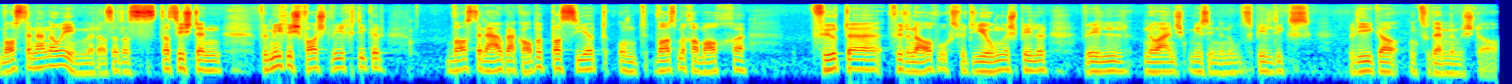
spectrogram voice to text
was dann auch noch immer. Also das, das ist dann, für mich ist fast wichtiger, was dann auch gegen passiert und was man machen kann für den, für den Nachwuchs, für die jungen Spieler, weil noch einmal, wir sind eine Ausbildungsliga und zu dem müssen wir stehen.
